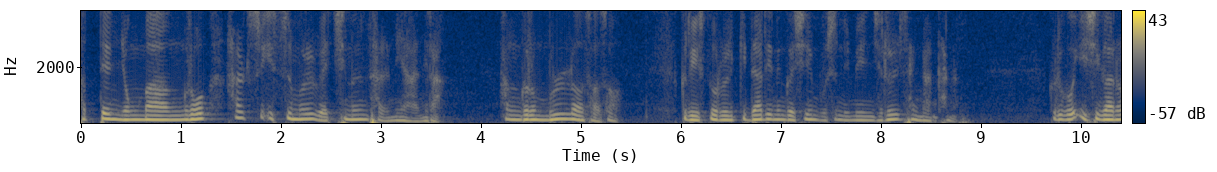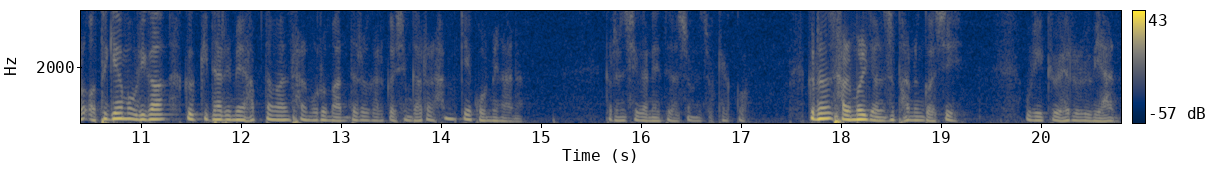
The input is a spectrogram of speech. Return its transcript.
헛된 욕망으로 할 수 있음을 외치는 삶이 아니라 한 걸음 물러서서 그리스도를 기다리는 것이 무슨 의미인지를 생각하는 그리고 이 시간을 어떻게 하면 우리가 그 기다림에 합당한 삶으로 만들어 갈 것인가를 함께 고민하는 그런 시간이 되었으면 좋겠고 그런 삶을 연습하는 것이 우리 교회를 위한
